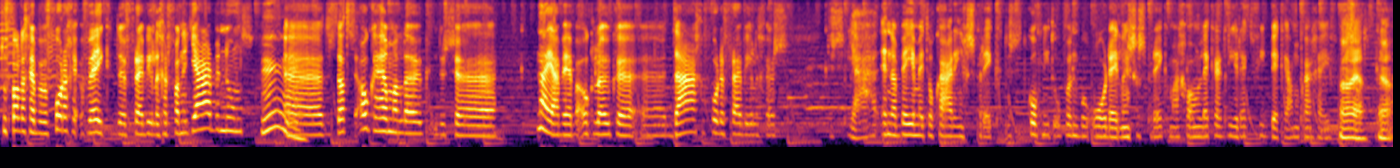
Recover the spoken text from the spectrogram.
Toevallig hebben we vorige week de vrijwilliger van het jaar benoemd. Mm. dus dat is ook helemaal leuk. Dus nou ja, we hebben ook leuke dagen voor de vrijwilligers. Ja, en dan ben je met elkaar in gesprek. Dus het komt niet op een beoordelingsgesprek, maar gewoon lekker direct feedback aan elkaar geven. Oh ja, ja.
